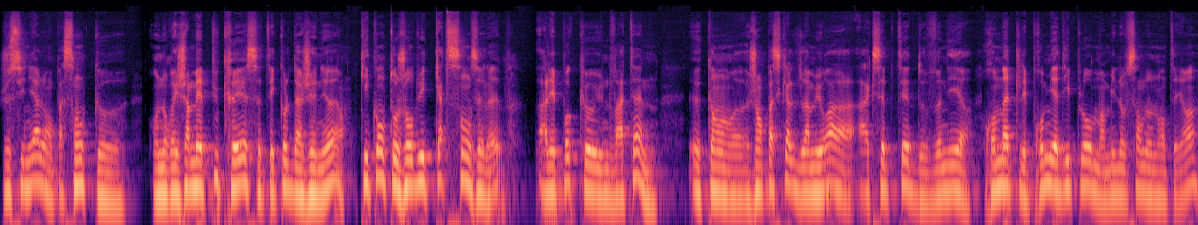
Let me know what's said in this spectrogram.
Je signale en passant que on n'aurait jamais pu créer cette école d'ingénieurs qui compte aujourd'hui 400 élèves. À l'époque, une vingtaine. Euh, quand euh, Jean-Pascal de la Murat a accepté de venir remettre les premiers diplômes en 1991,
